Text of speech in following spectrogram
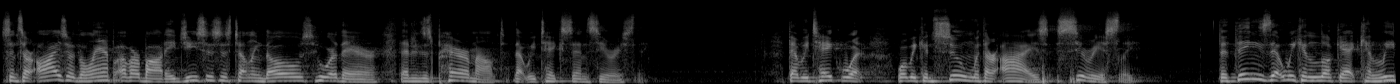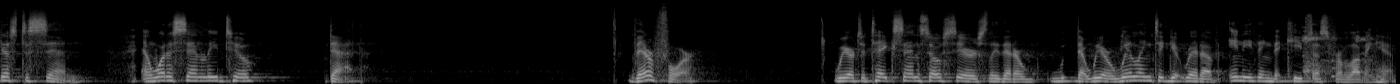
Since our eyes are the lamp of our body, Jesus is telling those who are there that it is paramount that we take sin seriously. That we take what, what we consume with our eyes seriously. The things that we can look at can lead us to sin. And what does sin lead to? Death. Therefore, we are to take sin so seriously that, are, that we are willing to get rid of anything that keeps us from loving Him.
